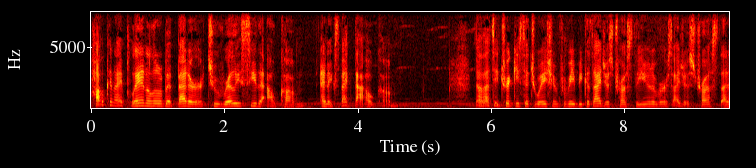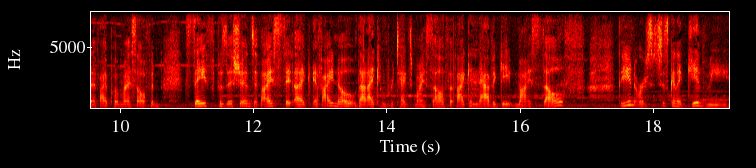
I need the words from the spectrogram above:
How can I plan a little bit better to really see the outcome and expect that outcome? Now, that's a tricky situation for me because I just trust the universe. I just trust that if I put myself in safe positions, if I sit, like, if I know that I can protect myself, if I can navigate myself, the universe is just going to give me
